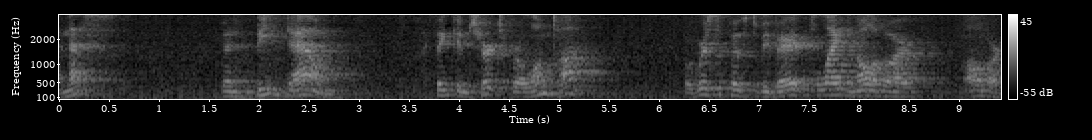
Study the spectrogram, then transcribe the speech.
And that's been beat down, I think, in church for a long time. But we're supposed to be very polite, and all of our all of our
